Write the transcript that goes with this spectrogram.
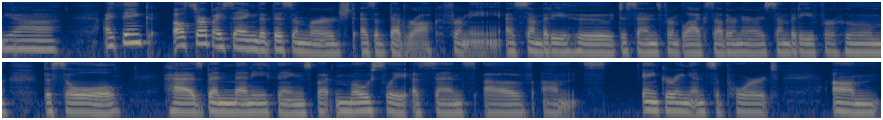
Yeah. I think I'll start by saying that this emerged as a bedrock for me, as somebody who descends from Black Southerners, somebody for whom the soul has been many things, but mostly a sense of um, anchoring and support um,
